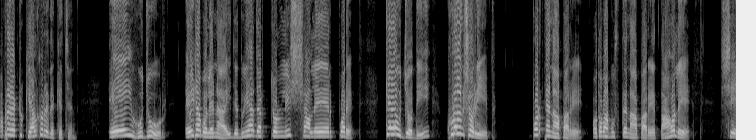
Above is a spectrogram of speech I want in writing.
আপনারা একটু খেয়াল করে দেখেছেন। এই হুজুর এইটা বলে নাই যে দুই হাজার চল্লিশ সালের পরে কেউ যদি কুরআন শরীফ পড়তে না পারে অথবা বুঝতে না পারে, তাহলে সে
